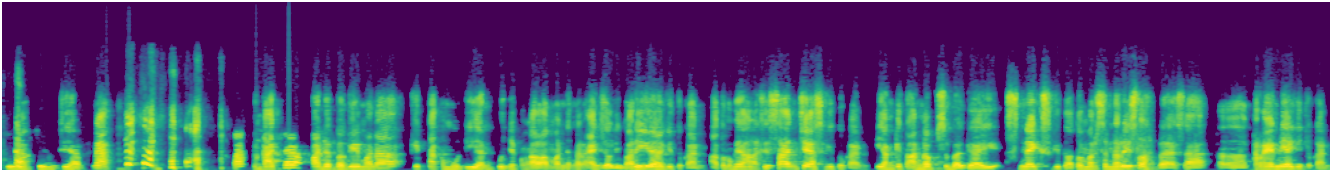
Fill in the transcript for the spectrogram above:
siap, siap, siap. Nah, berkaca pada bagaimana kita kemudian punya pengalaman dengan Angel Di Maria gitu kan. Atau mungkin Alexis Sanchez gitu kan. Yang kita anggap sebagai snakes gitu atau mercenaries lah bahasa uh, kerennya gitu kan.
